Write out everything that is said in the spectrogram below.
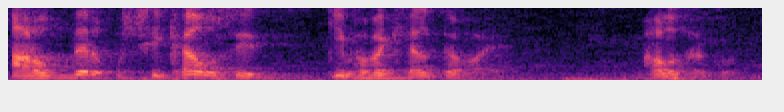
আরবদের শিখা উচিত কীভাবে খেলতে হয়। ভালো থাকুন।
